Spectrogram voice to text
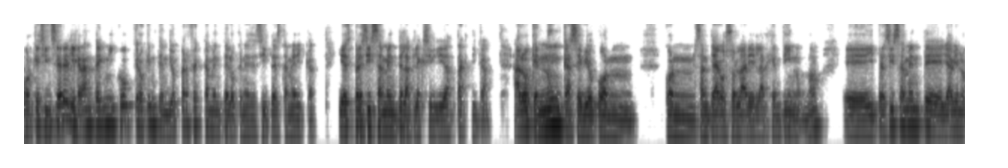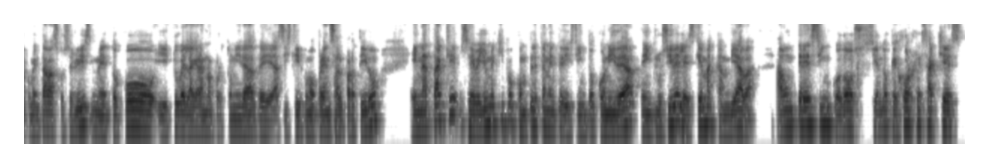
porque sin ser el gran técnico, creo que entendió perfectamente lo que necesita esta América y es precisamente la flexibilidad táctica, algo que nunca se vio con, con Santiago Solari, el argentino, ¿no? Eh, y precisamente, ya bien lo comentabas, José Luis, me tocó y tuve la gran oportunidad de asistir como prensa al partido. En ataque se veía un equipo completamente distinto, con idea e inclusive el esquema cambiaba a un 3-5-2, siendo que Jorge Sánchez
